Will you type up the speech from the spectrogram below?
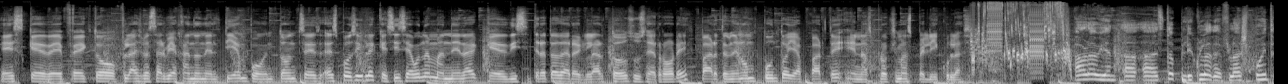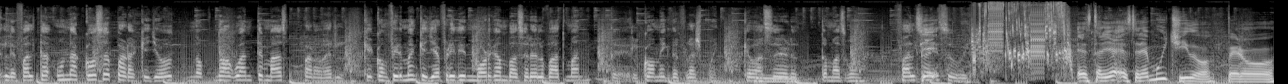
es que de efecto Flash va a estar viajando en el tiempo. Entonces es posible que sí sea una manera que DC trata de arreglar todos sus errores para tener un punto y aparte en las próximas películas. Ahora bien, a, esta película de Flashpoint le falta una cosa para que yo no, aguante más para verla. Que confirmen que Jeffrey Dean Morgan va a ser el Batman del cómic de Flashpoint. Que va a ser mm. Thomas Wayne. Falta eso, güey. Estaría, estaría muy chido, pero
